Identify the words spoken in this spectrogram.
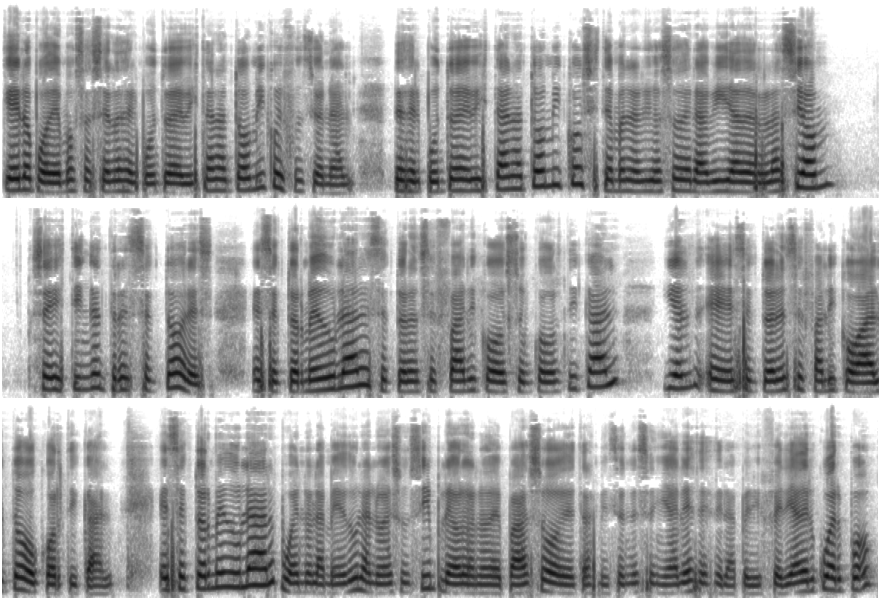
que lo podemos hacer desde el punto de vista anatómico y funcional. Desde el punto de vista anatómico, el sistema nervioso de la vía de relación se distinguen tres sectores, el sector medular, el sector encefálico o subcortical y el eh, sector encefálico alto o cortical. El sector medular, bueno, la médula no es un simple órgano de paso o de transmisión de señales desde la periferia del cuerpo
